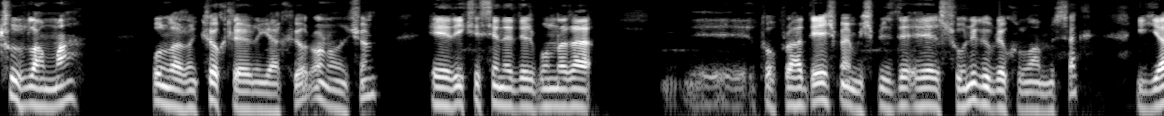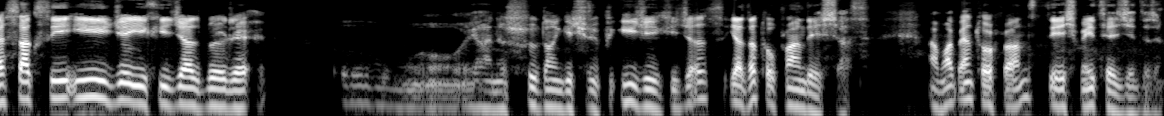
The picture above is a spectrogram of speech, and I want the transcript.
tuzlanma bunların köklerini yakıyor. Onun için eğer iki senedir bunlara e, toprağa değişmemiş, biz de eğer suni gübre kullanmışsak ya saksıyı iyice yıkayacağız böyle yani sudan geçirip iyice yıkayacağız ya da toprağını değişeceğiz. Ama ben toprağını değişmeyi tercih ederim.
